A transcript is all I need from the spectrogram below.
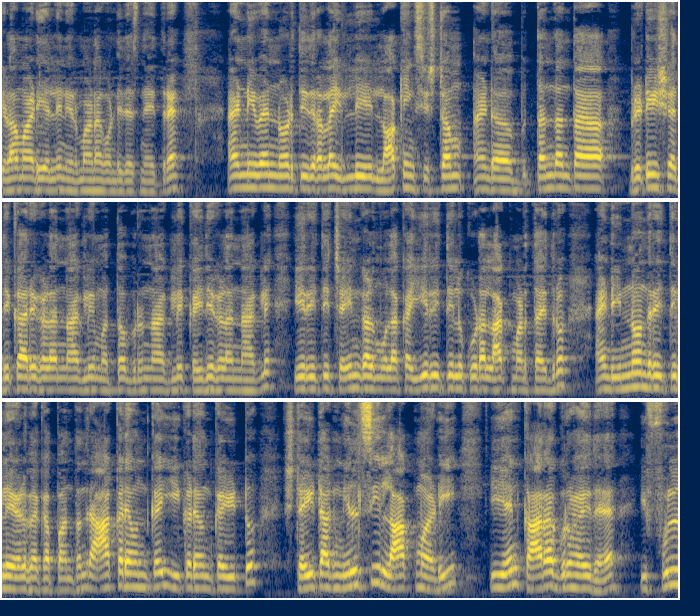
ಕೆಳಮಾಡಿಯಲ್ಲಿ ನಿರ್ಮಾಣಗೊಂಡಿದೆ ಸ್ನೇಹಿತರೆ. ಆ್ಯಂಡ್ ನೀವೇನು ನೋಡ್ತಿದ್ದೀರಲ್ಲ, ಇಲ್ಲಿ ಲಾಕಿಂಗ್ ಸಿಸ್ಟಮ್ ಆ್ಯಂಡ್ ತಂದಂಥ ಬ್ರಿಟಿಷ್ ಅಧಿಕಾರಿಗಳನ್ನಾಗಲಿ ಮತ್ತೊಬ್ಬರನ್ನಾಗಲಿ ಕೈದಿಗಳನ್ನಾಗಲಿ ಈ ರೀತಿ ಚೈನ್ಗಳ ಮೂಲಕ ಈ ರೀತಿಲೂ ಕೂಡ ಲಾಕ್ ಮಾಡ್ತಾಯಿದ್ರು ಆ್ಯಂಡ್ ಇನ್ನೊಂದು ರೀತಿಲಿ ಹೇಳಬೇಕಪ್ಪ ಅಂತಂದರೆ, ಆ ಕಡೆ ಒಂದು ಕೈ, ಈ ಕಡೆ ಒಂದು ಕೈ ಇಟ್ಟು ಸ್ಟ್ರೈಟಾಗಿ ನಿಲ್ಲಿಸಿ ಲಾಕ್ ಮಾಡಿ ಈ ಏನು ಕಾರಾಗೃಹ ಇದೆ, ಈ ಫುಲ್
